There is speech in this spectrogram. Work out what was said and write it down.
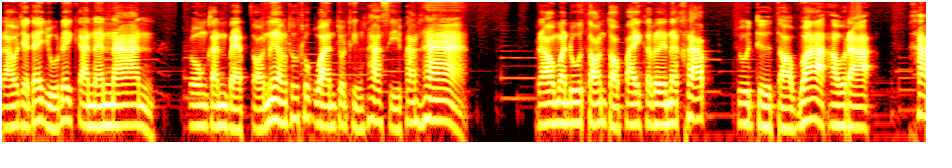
เราจะได้อยู่ด้วยกันนานๆลงกันแบบต่อเนื่องทุกๆวันจนถึงภาค4ภาค5เรามาดูตอนต่อไปกันเลยนะครับ จูจือตอบว่าเอาละข้า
